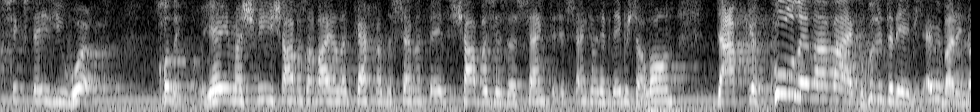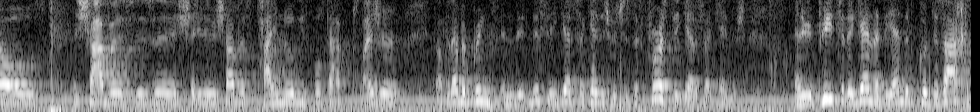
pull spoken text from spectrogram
six days you work. Chuli. Yei Mashvi Shabbos Avaya Lekecha. The seventh day Shabbos is a sanctified for the Eibush alone. Dafke Kule Lavai. Completely to the Eibush. Everybody knows the Shabbos is a Shabbos Tainug. He's supposed to have pleasure. The Rebbe brings in the, this gets Kiddush, which is the first gets Kiddush, and he repeats it again at the end of Kuntazachim.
